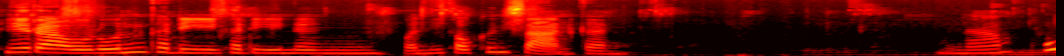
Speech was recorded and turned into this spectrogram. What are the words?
ที่เรารุ้นคดีคดีหนึ่ง วันนี้เขาขึ้นศาลกัน น้ำพุ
